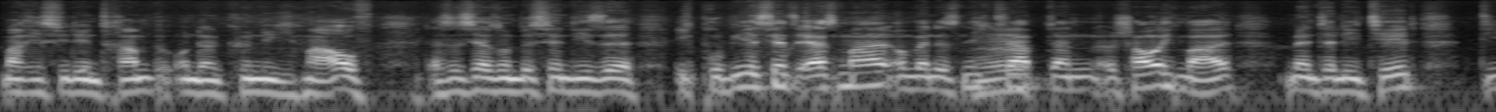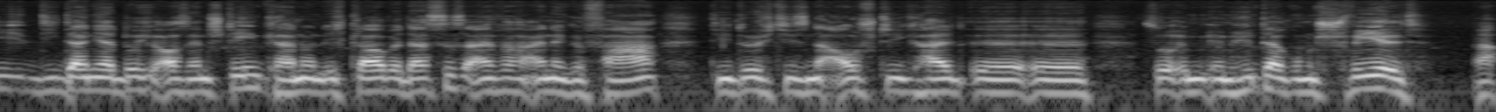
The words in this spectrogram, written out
mache ich es wie den Trump und dann kündige ich mal auf. Das ist ja so ein bisschen diese, ich probiere es jetzt erstmal und wenn es nicht mhm. klappt, dann schaue ich mal Mentalität, die, die dann ja durchaus entstehen kann. Und ich glaube, das ist einfach eine Gefahr, die durch diesen Ausstieg halt äh, äh so im, im Hintergrund schwelt. Ja.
